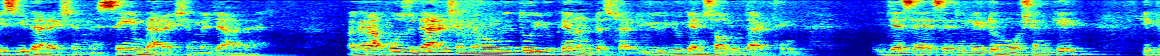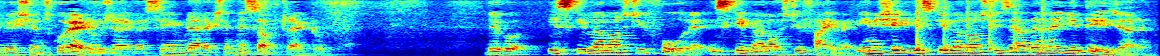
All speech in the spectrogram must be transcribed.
इसी डायरेक्शन में सेम डायरेक्शन में जा रहा है. अगर अपोजिट डायरेक्शन में होंगे तो you can understand you can solve that thing जैसे ऐसे रिलेटिव मोशन के इक्वेशंस को ऐड हो जाएगा। सेम डायरेक्शन में सब्ट्रैक्ट होता है। देखो, इसकी वेलोसिटी फोर है, इसकी वेलोसिटी फाइव है। इनिशियली इसकी वेलोसिटी ज़्यादा है ना, ये तेज जा रहा है।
